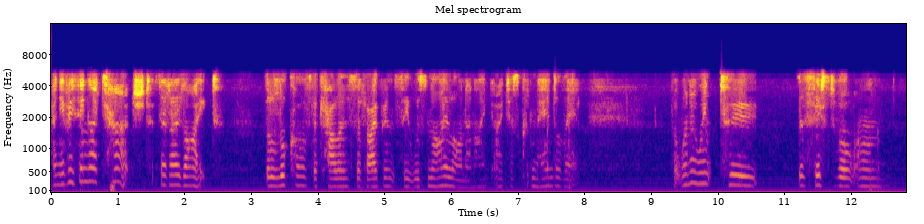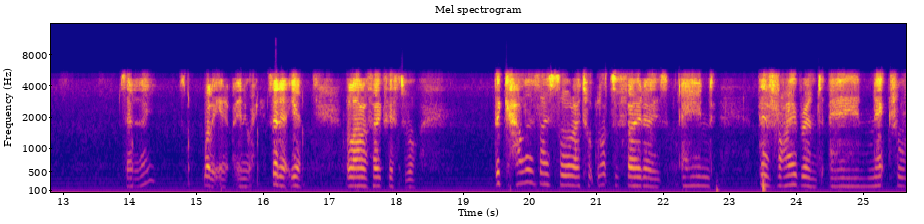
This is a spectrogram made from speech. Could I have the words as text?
And everything I touched that I liked, the look of the colours, the vibrancy was nylon and I, I just couldn't handle that. But when I went to the festival on Saturday. Well, anyway, Saturday, yeah, Ballara Folk Festival. The colours I saw, I took lots of photos, and they're vibrant and natural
